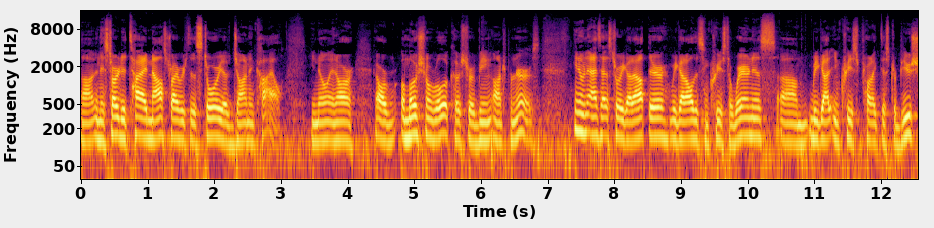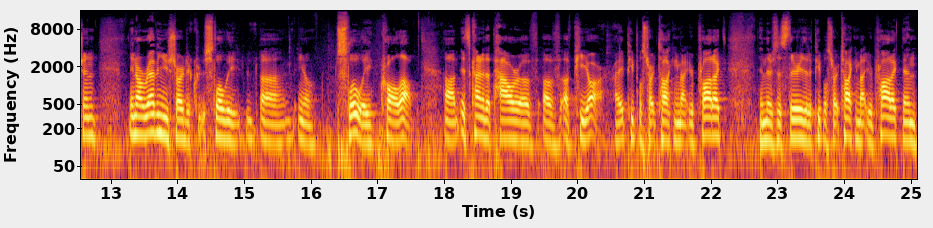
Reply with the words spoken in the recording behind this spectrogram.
Uh, and they started to tie Mouse Driver to the story of John and Kyle, you know, and our, our emotional roller coaster of being entrepreneurs. You know, and as that story got out there, we got all this increased awareness, um, we got increased product distribution, and our revenue started to slowly, uh, you know, slowly crawl up. Um, it's kind of the power of, of, of PR, right? People start talking about your product. And there's this theory that if people start talking about your product, then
